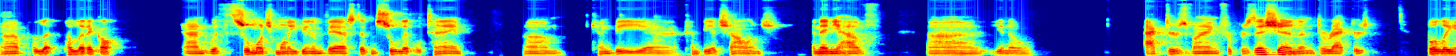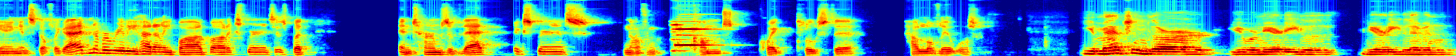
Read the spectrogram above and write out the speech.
uh, pol- political, and with so much money being invested and so little time, um, can be uh, can be a challenge. And then you have, uh, you know, actors vying for position and directors bullying and stuff like that. I've never really had any bad bad experiences, but in terms of that experience, nothing comes quite close to how lovely it was. You mentioned there you were nearly nearly living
